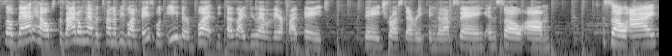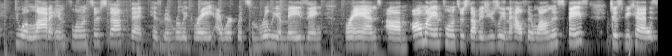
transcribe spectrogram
so that helps because I don't have a ton of people on Facebook either. But because I do have a verified page, they trust everything that I'm saying. And so, um, so I do a lot of influencer stuff that has been really great. I work with some really amazing brands. Um, all my influencer stuff is usually in the health and wellness space, just because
